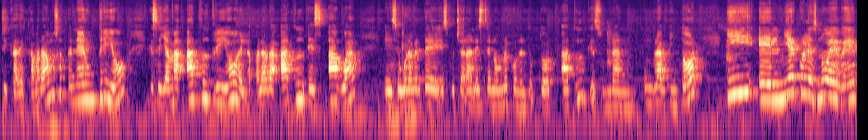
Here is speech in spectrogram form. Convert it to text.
de cámara. Vamos a tener un trío que se llama Atl Trio. La palabra Atl es agua. Eh, seguramente escucharán este nombre con el doctor Atl, que es un gran, un gran pintor. Y el miércoles 9,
